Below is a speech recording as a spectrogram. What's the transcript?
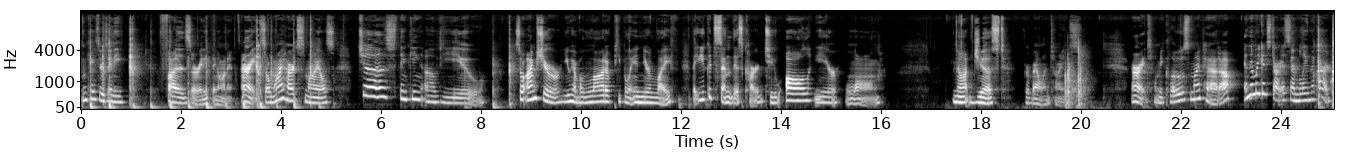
in case there's any fuzz or anything on it. All right, so my heart smiles just thinking of you. So I'm sure you have a lot of people in your life that you could send this card to all year long. Not just for Valentine's. All right, let me close my pad up and then we can start assembling the card.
